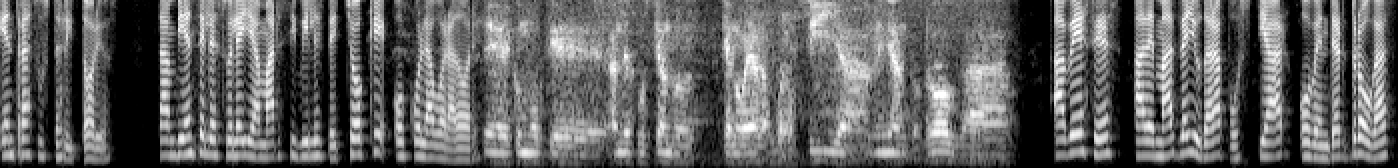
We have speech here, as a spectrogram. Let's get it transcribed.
entra a sus territorios. También se les suele llamar civiles de choque o colaboradores. Eh, como que ande posteando que no vaya la policía, meneando droga. A veces, además de ayudar a postear o vender drogas,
